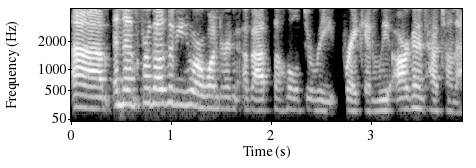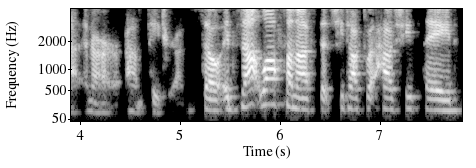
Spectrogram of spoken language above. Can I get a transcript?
Um, and then for those of you who are wondering about the whole Dorit break-in, we are going to touch on that in our um, Patreon. So it's not lost on us that she talked about how she paid,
